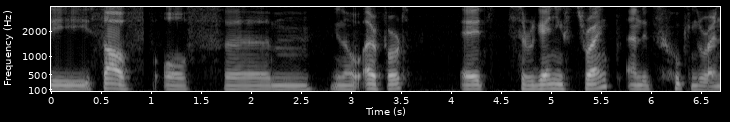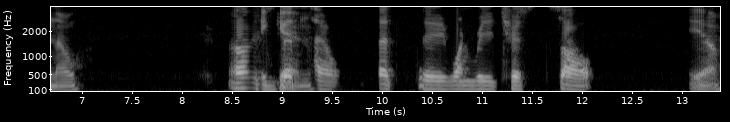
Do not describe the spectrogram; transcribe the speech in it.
the south of um, you know Erfurt, it's regaining strength and it's hooking right now. Oh, it's Again. that cell. That's the one we just saw. Yeah.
